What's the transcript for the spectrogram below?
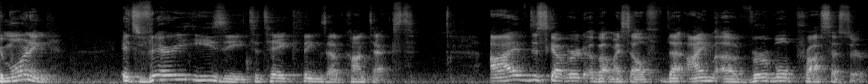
Good morning. It's very easy to take things out of context. I've discovered about myself that I'm a verbal processor.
